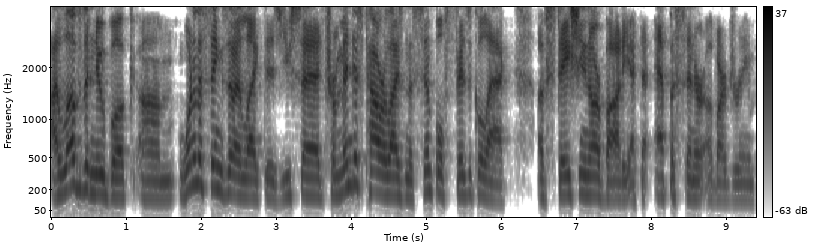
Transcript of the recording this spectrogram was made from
I love the new book. Um, one of the things that I liked is you said tremendous power lies in the simple physical act of stationing our body at the epicenter of our dream.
